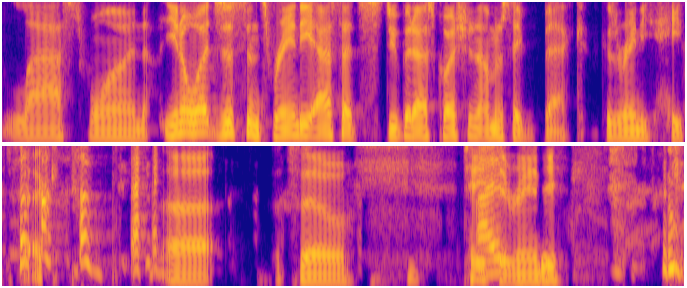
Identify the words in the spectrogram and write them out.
last one. You know what? Just since Randy asked that stupid ass question, I'm going to say Beck because Randy hates Beck. uh, so taste I- it, Randy.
